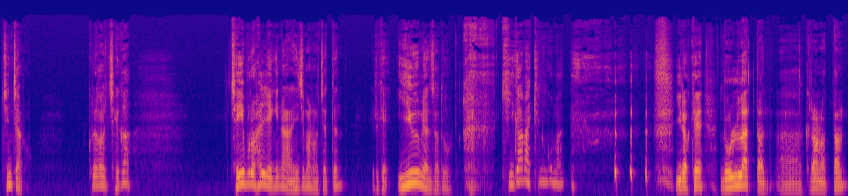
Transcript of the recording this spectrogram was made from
진짜로. 그래가지고 제가 제 입으로 할 얘기는 아니지만 어쨌든 이렇게 이으면서도 기가 막히는구만. 이렇게 놀랐던 아, 그런 어떤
